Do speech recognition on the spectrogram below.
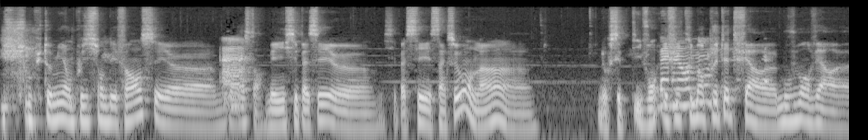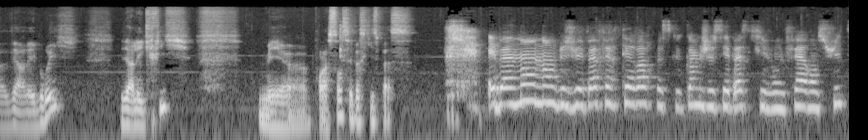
Ils se sont plutôt mis en position de défense et euh, pour Ah. l'instant. Mais il s'est passé, euh, il s'est passé 5 secondes là. hein. Donc ils vont Bah, effectivement peut-être faire euh, mouvement vers, euh, vers les bruits, vers les cris, mais pour l'instant c'est pas ce qui se passe. Eh ben non, non, mais je vais pas faire terreur parce que comme je sais pas ce qu'ils vont faire ensuite,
